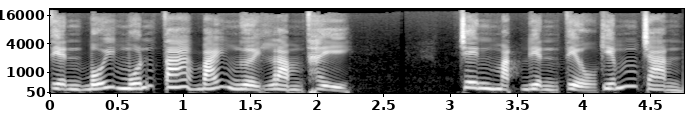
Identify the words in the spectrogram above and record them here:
Tiền bối muốn ta bái người làm thầy. Trên mặt Điền tiểu kiếm tràn.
